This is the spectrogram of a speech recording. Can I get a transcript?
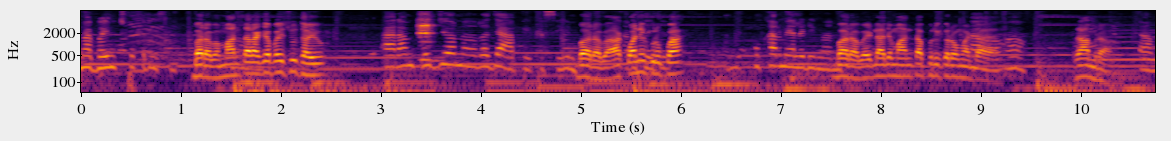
મારા ભાઈ છોકરી છે. બરાબર. માનતા રાખે ભાઈ શું થયું? આરામ થઈ ગયો ને રજા આપી પછી બરાબર. આ કોની કૃપા? બુખાર મેલેડીમાં બરાબર. એટલે આજે માનતા પૂરી કરવા માટે રામ રામ. આમ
